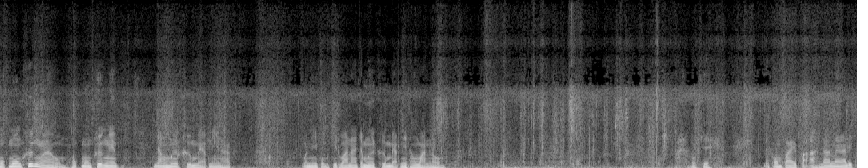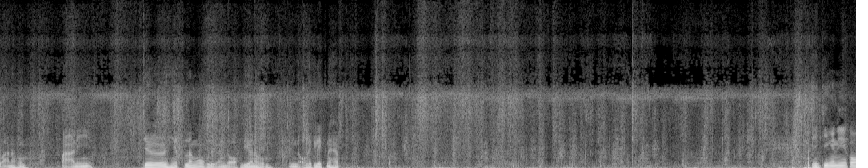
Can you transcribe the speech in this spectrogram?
หกโมงครึ่งนะครับผมหกโมงครึ่งเนี่ยยังมืดครึ้มแบบนี้นะครับ วันนี้ผมคิดว่าน่าจะมืดครึ้มแบบนี้ทั้งวันนะผมโอเค เดี๋ยวผมไปป่าด้านหน้าดีกว่านะผมป่านี้ เจอเห็ดละโงกเหลืองดอกเดียวนะผม เป็นดอกเล็ก ๆ นะครับ จริง ๆ อันนี้ก็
